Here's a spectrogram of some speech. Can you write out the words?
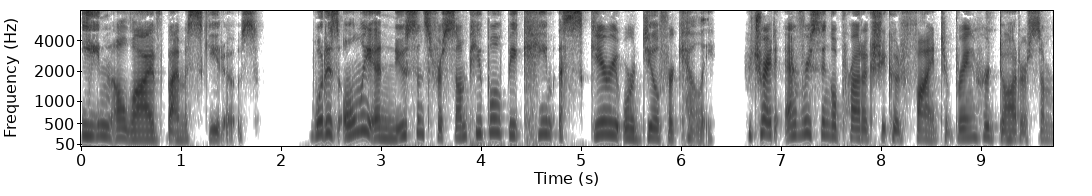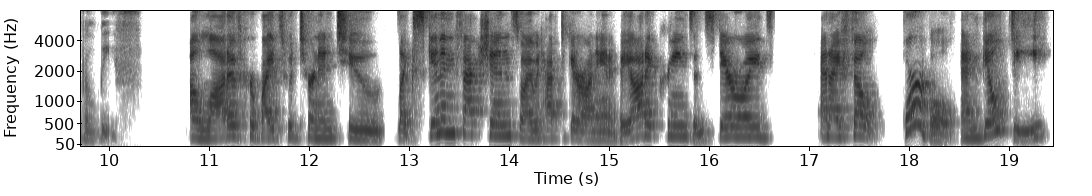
eaten alive by mosquitoes. What is only a nuisance for some people became a scary ordeal for Kelly, who tried every single product she could find to bring her daughter some relief. A lot of her bites would turn into like skin infections. So I would have to get her on antibiotic creams and steroids. And I felt horrible and guilty.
